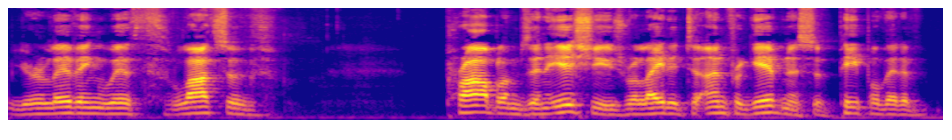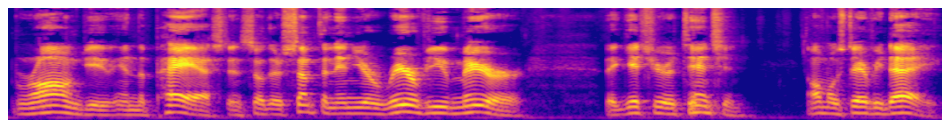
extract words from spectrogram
you're living with lots of problems and issues related to unforgiveness of people that have wronged you in the past. And so there's something in your rearview mirror that gets your attention almost every day.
